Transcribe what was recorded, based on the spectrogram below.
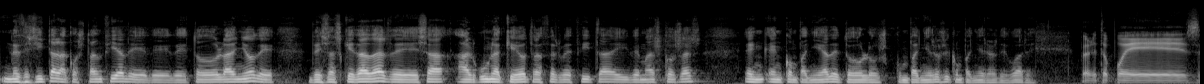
necesita la constancia de, de- de todo el año, de, de esas quedadas, de esa alguna que otra cervecita y demás cosas en, en compañía de todos los compañeros y compañeras de hogares. Pero esto, pues,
